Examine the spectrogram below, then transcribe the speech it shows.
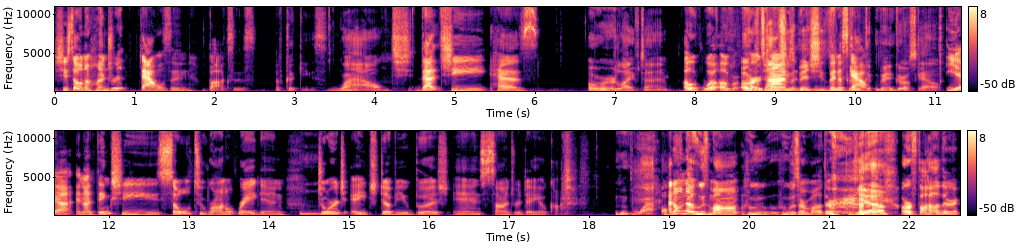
She sold a hundred thousand boxes of cookies. Wow. She, that she has. Over her lifetime. Oh well, over, Over her time, time, she's been, she's been a scout. Been, a Girl Scout. Yeah, and I think she sold to Ronald Reagan, Mhm. George H. W. Bush, and Sandra Day O'Connor. Wow. I don't know whose mom, who who was her mother, Yeah. or father,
